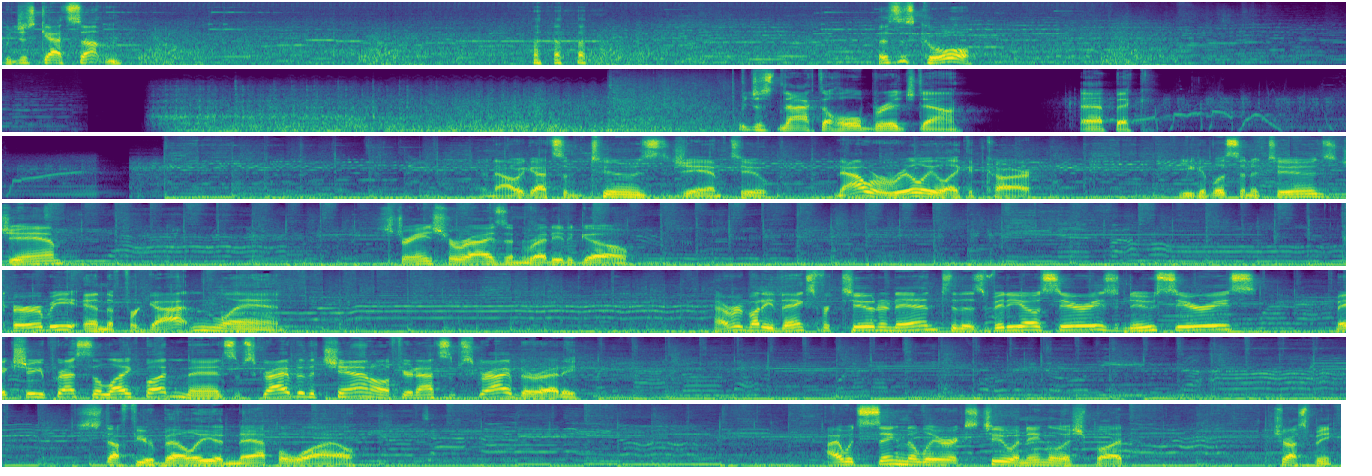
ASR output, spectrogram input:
We just got something. this is cool. We just knocked a whole bridge down. Epic. And now we got some tunes to jam to. Now we're really like a car. You can listen to tunes, jam. Strange Horizon, ready to go. Kirby and the Forgotten Land. Everybody, thanks for tuning in to this video series, new series. Make sure you press the like button and subscribe to the channel if you're not subscribed already. Stuff your belly and nap a while. I would sing the lyrics too in English, but trust me,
